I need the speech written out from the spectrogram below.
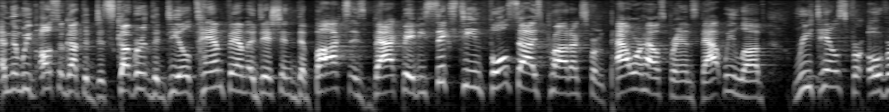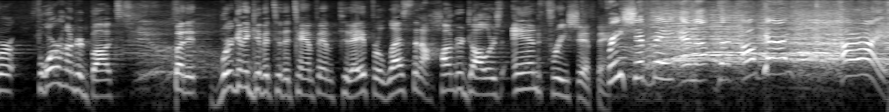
And then we've also got the Discover the Deal Tam Fam edition. The box is back, baby. 16 full-size products from powerhouse brands that we love. Retails for over 400 bucks, but it, we're gonna give it to the Tam Fam today for less than $100 and free shipping. Free shipping and, uh, okay, all right.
